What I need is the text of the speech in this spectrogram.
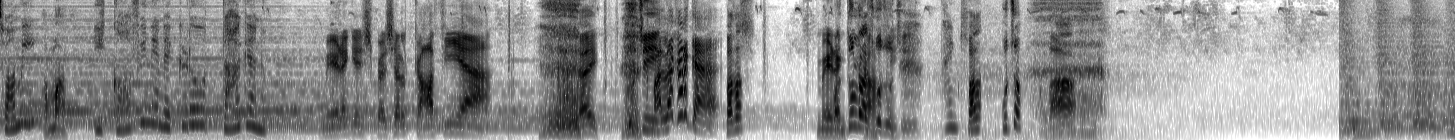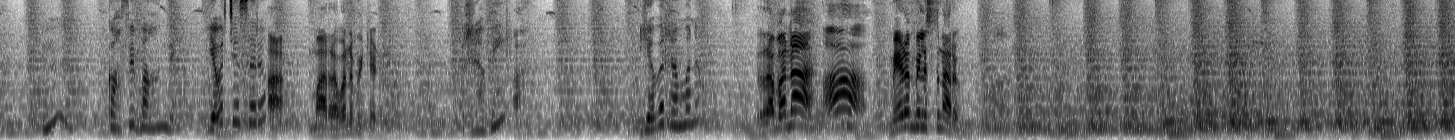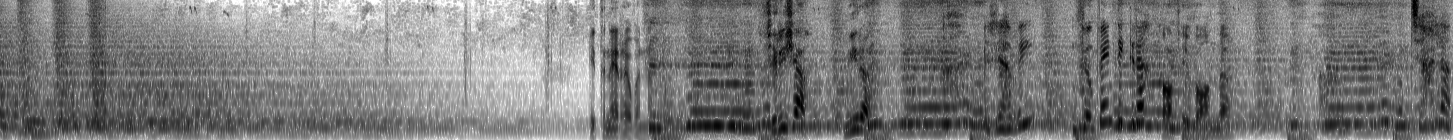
స్వామి అమ్మా. ఈ కాఫీ నేను ఎక్కడో తాగాను. మేడంకి స్పెషల్ కాఫీయా? ఏయ్, చూచి. మళ్ళక్కడికా పద. మేడం మందులు రాసుకో చూచి. థ్యాంక్ యూ పద కూర్చో. బా. మ్మ్, కాఫీ బాగుంది. ఎవరు చేశారు? మా రవణ పెట్టాడమ్మా. రవి. ఎవరు రమ్మను రవణ? మేడం పిలుస్తున్నారు. ఇతనే రవణ. శిరీష మీరా? రవి నువ్వేంటి ఇక్కడ? కాఫీ బాగుందా? చాలా.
